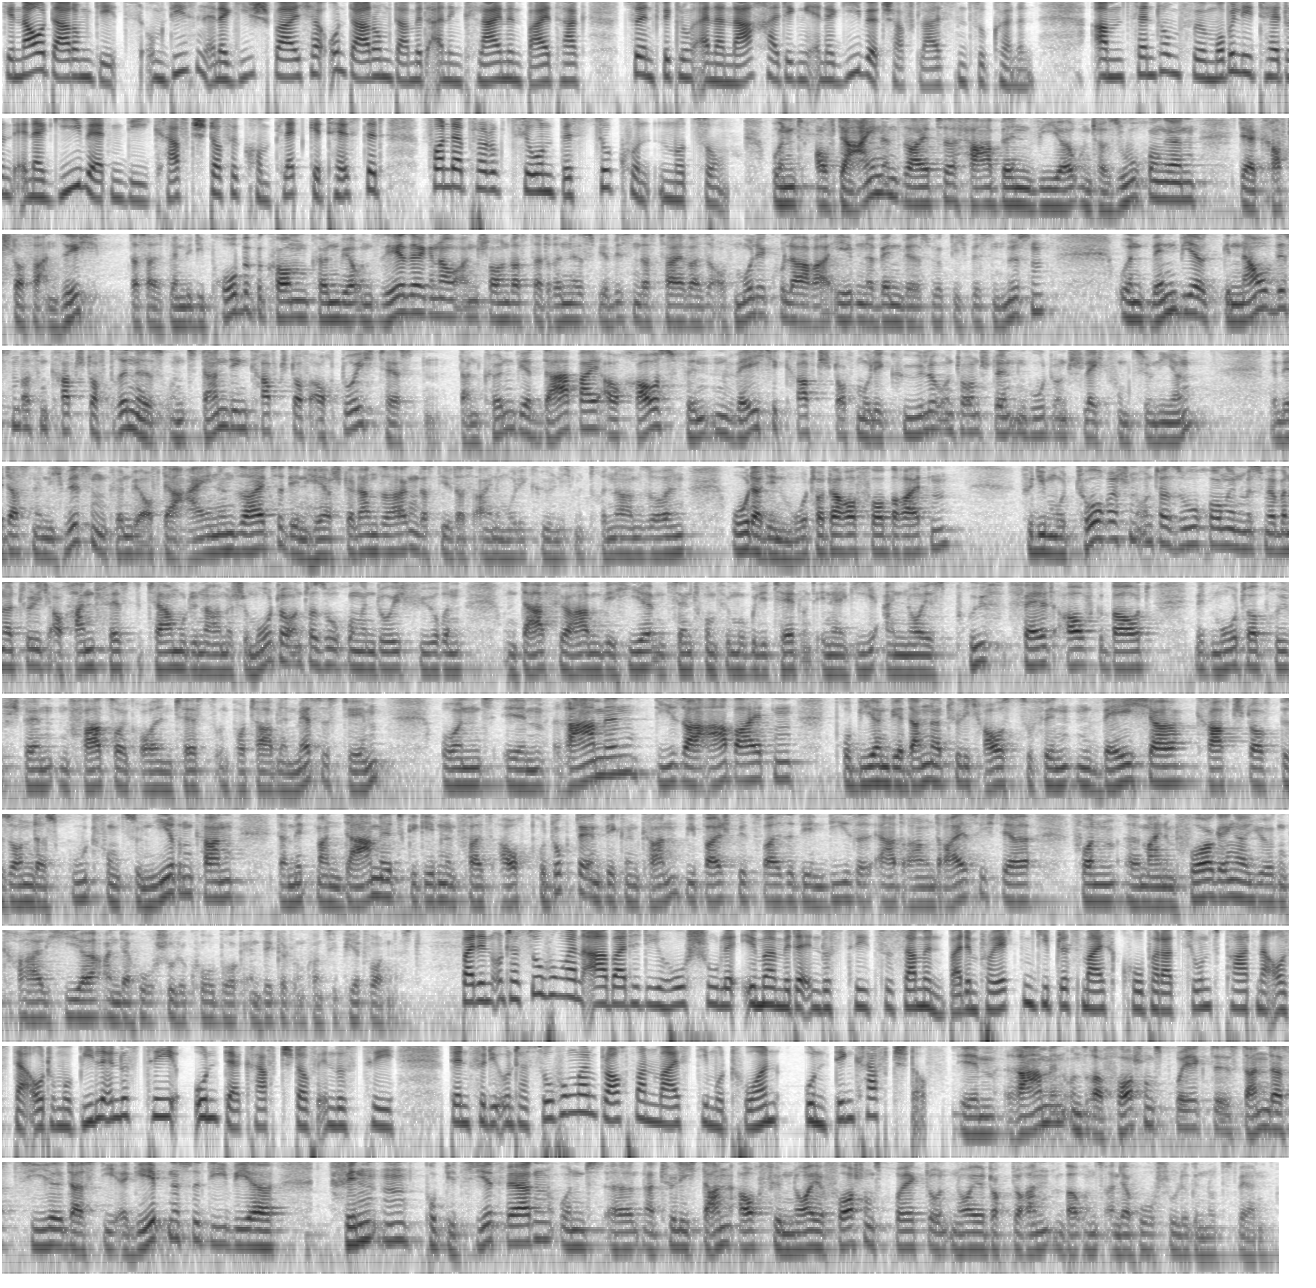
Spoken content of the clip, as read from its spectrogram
Genau darum geht's, um diesen Energiespeicher und darum, damit einen kleinen Beitrag zur Entwicklung einer nachhaltigen Energiewirtschaft leisten zu können. Am Zentrum für Mobilität und Energie werden die Kraftstoffe komplett getestet, von der Produktion bis zur Kundennutzung. Und auf der einen Seite haben wir Untersuchungen der Kraftstoffe an sich, das heißt, wenn wir die Probe bekommen, können wir uns sehr, sehr genau anschauen, was da drin ist. Wir wissen das teilweise auf molekularer Ebene, wenn wir es wirklich wissen müssen. Und wenn wir genau wissen, was im Kraftstoff drin ist und dann den Kraftstoff auch durchtesten, dann können wir dabei auch rausfinden, welche Kraftstoffmoleküle unter Umständen gut und schlecht funktionieren. Wenn wir das nämlich wissen, können wir auf der einen Seite den Herstellern sagen, dass die das eine Molekül nicht mit drin haben sollen oder den Motor darauf vorbereiten. Für die motorischen Untersuchungen müssen wir aber natürlich auch handfeste thermodynamische Motoruntersuchungen durchführen. Und dafür haben wir hier im Zentrum für Mobilität und Energie ein neues Prüffeld aufgebaut mit Motorprüfständen, Fahrzeugrollentests und portablen Messsystemen. Und im Rahmen dieser Arbeiten probieren wir dann natürlich herauszufinden, welcher Kraftstoff besonders gut funktionieren kann, damit man damit gegebenenfalls auch Produkte entwickeln kann, wie beispielsweise den Diesel R33, der von ähm, meinem Vorgänger Jürgen Kral hier an der Hochschule Coburg entwickelt und konzipiert worden ist. Bei den Untersuchungen arbeitet die Hochschule immer mit der Industrie zusammen. Bei den Projekten gibt es meist Kooperationspartner aus der Automobilindustrie und der Kraftstoffindustrie. Denn für die Untersuchungen braucht man meist die Motoren und den Kraftstoff. Im Rahmen unserer Forschungsprojekte ist dann das Ziel, dass die Ergebnisse, die wir finden, publiziert werden und äh, natürlich dann auch für neue Forschungsprojekte und neue Doktoranden bei uns an der Hochschule genutzt werden.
